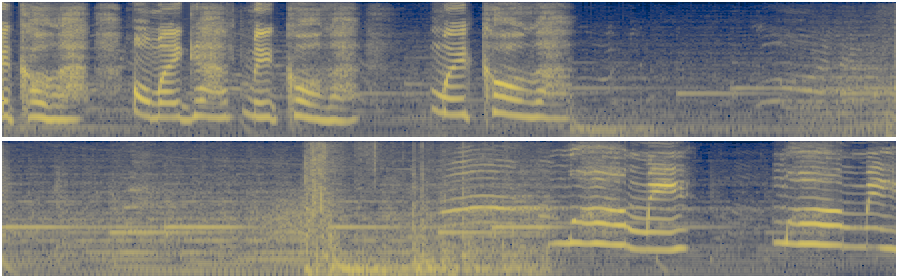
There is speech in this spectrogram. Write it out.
Mikola! Oh my god, Mikola! Mikola! Mommy! Mommy!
